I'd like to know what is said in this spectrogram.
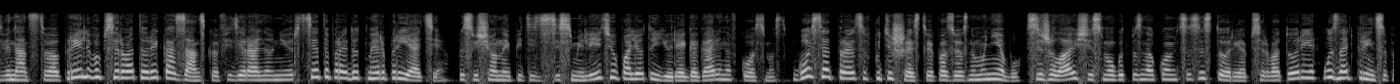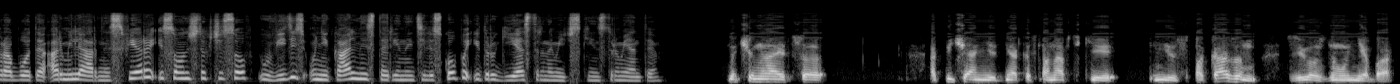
12 апреля в обсерватории Казанского федерального университета пройдут мероприятия, посвященные 57-летию полета Юрия Гагарина в космос. Гости отправятся в путешествие по звездному небу. Все желающие смогут познакомиться с историей обсерватории, узнать принцип работы армиллярной сферы и солнечных часов, увидеть уникальные старинные телескопы и другие астрономические инструменты. Начинается отмечание Дня космонавтики не с показом звездного неба,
